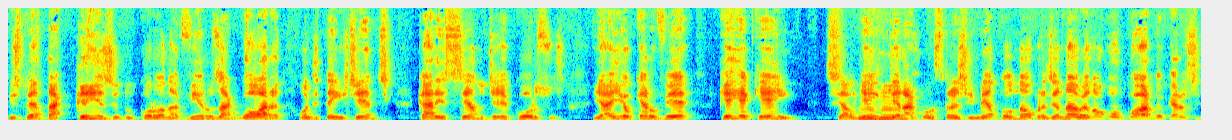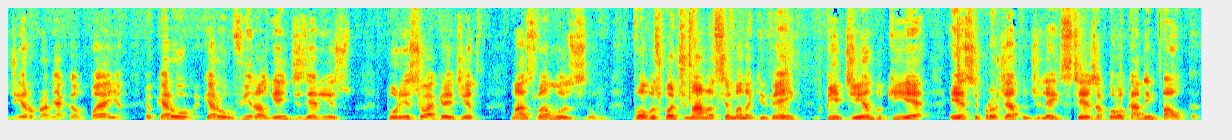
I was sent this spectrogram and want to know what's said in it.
isto é, da crise do coronavírus agora, onde tem gente carecendo de recursos. E aí eu quero ver quem é quem, se alguém uhum. terá constrangimento ou não para dizer, não, eu não concordo, eu quero esse dinheiro para minha campanha, eu quero, quero ouvir alguém dizer isso. Por isso eu acredito. Mas vamos, vamos continuar na semana que vem pedindo que é, esse projeto de lei seja colocado em pauta.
